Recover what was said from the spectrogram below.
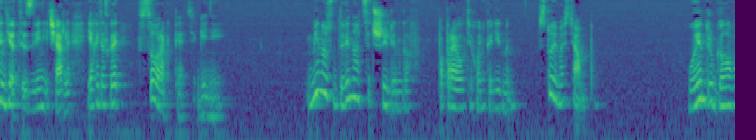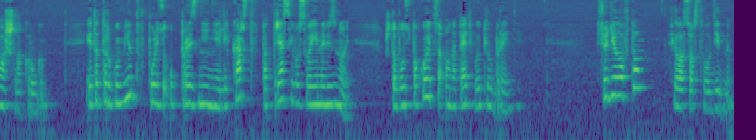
Нет, извини, Чарли, я хотел сказать 45 геней. Минус 12 шиллингов, поправил тихонько Дидмен. Стоимость ампул. У Эндрю голова шла кругом. Этот аргумент в пользу упразднения лекарств потряс его своей новизной. Чтобы успокоиться, он опять выпил бренди. «Все дело в том, — философствовал Дидмен,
